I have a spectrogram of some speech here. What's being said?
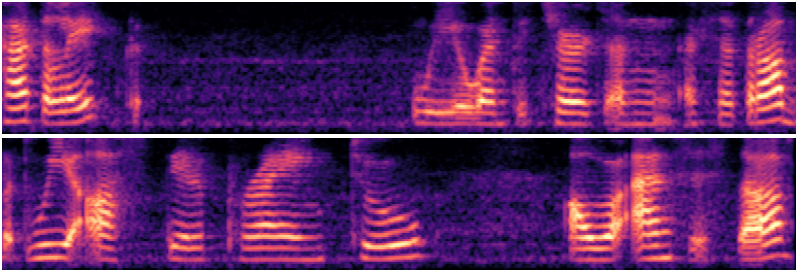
Catholic, we went to church and etc. But we are still praying to our ancestor.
